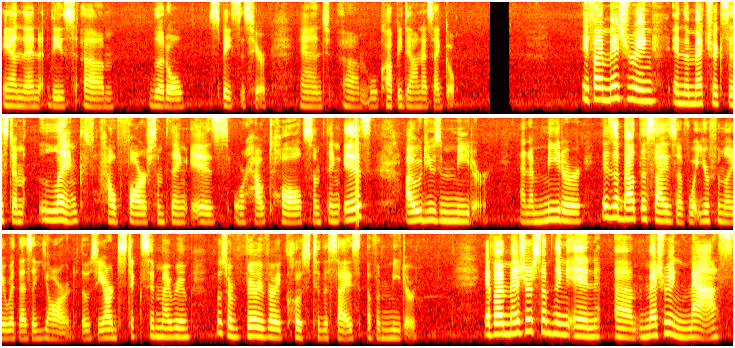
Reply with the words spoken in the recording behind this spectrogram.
and then these um, little spaces here, and um, we'll copy down as I go. If I'm measuring in the metric system length, how far something is or how tall something is, I would use a meter. And a meter is about the size of what you're familiar with as a yard. Those yardsticks in my room, those are very, very close to the size of a meter. If I measure something in uh, measuring mass,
